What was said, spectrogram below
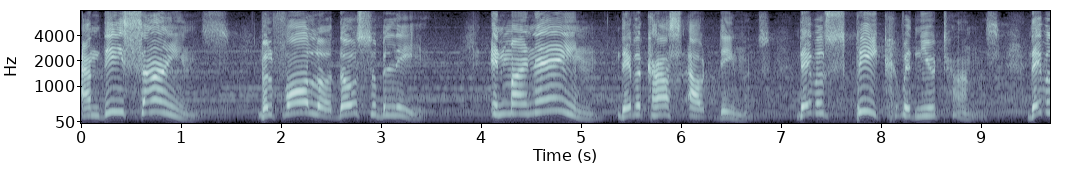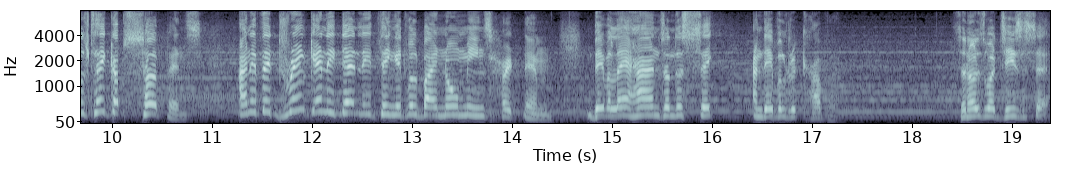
And these signs will follow those who believe. In my name, they will cast out demons. They will speak with new tongues. They will take up serpents. And if they drink any deadly thing, it will by no means hurt them. They will lay hands on the sick and they will recover. So notice what Jesus said.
